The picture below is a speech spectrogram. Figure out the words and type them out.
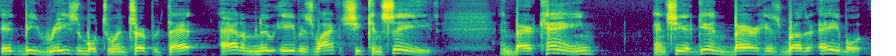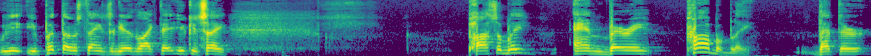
it'd be reasonable to interpret that. Adam knew Eve his wife, she conceived, and bare Cain, and she again bare his brother Abel. You, you put those things together like that, you could say possibly and very probably that they're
